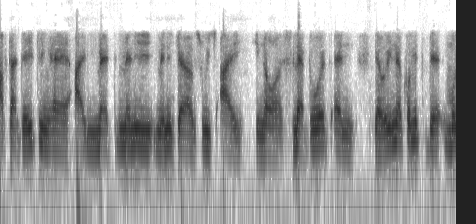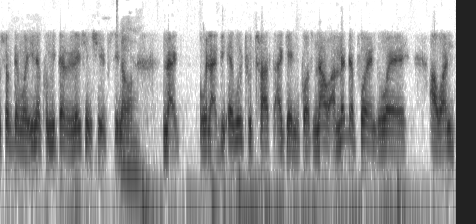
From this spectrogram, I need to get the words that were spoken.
after dating her, I met many many girls which I you know slept with, and they were in a commit. most of them were in a committed relationships. You know, yeah. like will I be able to trust again? Because now I'm at the point where I want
